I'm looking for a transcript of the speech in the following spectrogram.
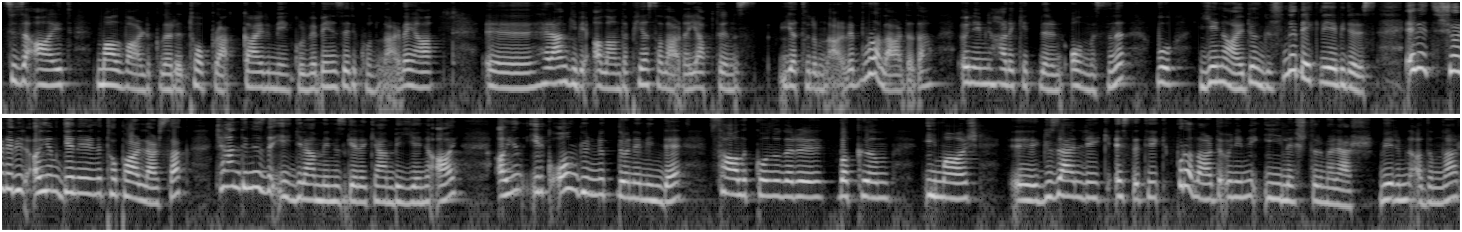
Size ait mal varlıkları toprak gayrimenkul ve benzeri konular veya e, herhangi bir alanda piyasalarda yaptığınız yatırımlar ve buralarda da önemli hareketlerin olmasını bu yeni ay döngüsünde bekleyebiliriz. Evet şöyle bir ayın genelini toparlarsak kendinizle ilgilenmeniz gereken bir yeni ay. Ayın ilk 10 günlük döneminde sağlık konuları, bakım, imaj, e, güzellik, estetik buralarda önemli iyileştirmeler, verimli adımlar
